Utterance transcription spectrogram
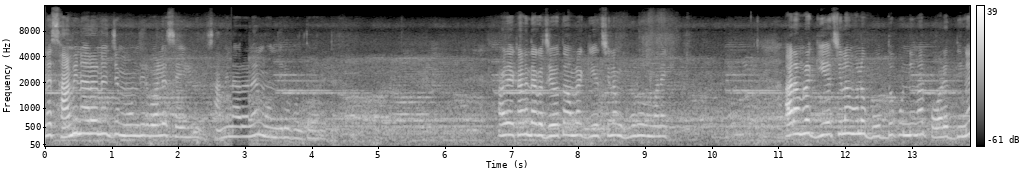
মানে স্বামীনারায়ণের যে মন্দির বলে, সেই স্বামীনারায়ণের মন্দিরও বলতে পারে আর এখানে দেখো, যেহেতু আমরা গিয়েছিলাম গুরু মানে আর আমরা গিয়েছিলাম হলো বুদ্ধ পূর্ণিমার পরের দিনে,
